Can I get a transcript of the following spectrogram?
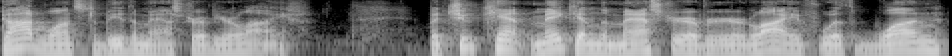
God wants to be the master of your life. But you can't make him the master of your life with one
